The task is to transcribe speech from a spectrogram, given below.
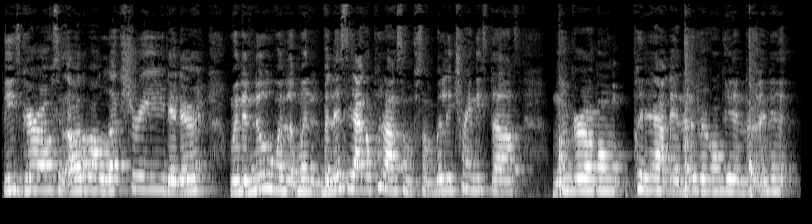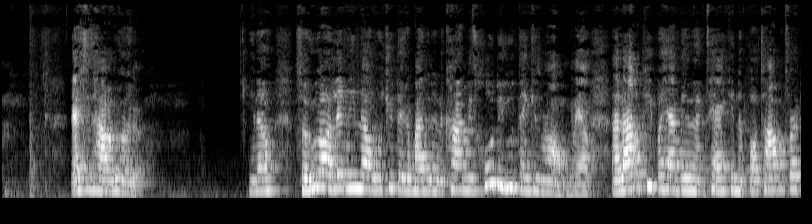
these girls is all about luxury. That they're when the new when when Balenciaga put out some some really trendy stuff, one girl gonna put it out there, another girl gonna get it, and then that's just how it's gonna go. You know, so you all let me know what you think about it in the comments. Who do you think is wrong? Now, a lot of people have been attacking the photographer.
